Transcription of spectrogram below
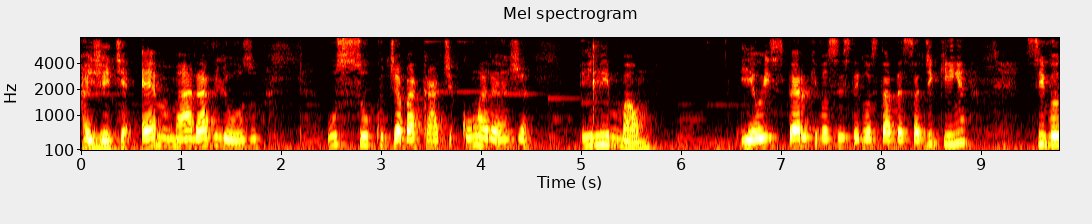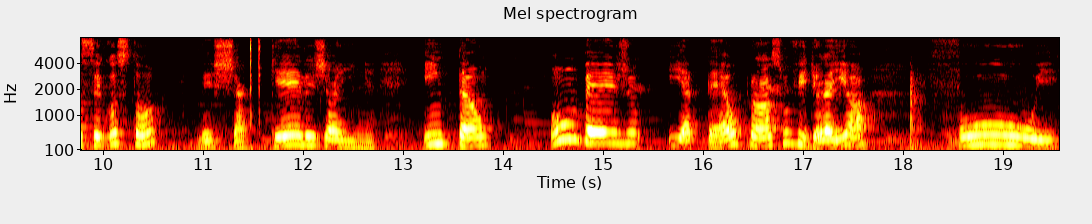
Ai, gente, é maravilhoso o suco de abacate com laranja e limão. E eu espero que vocês tenham gostado dessa diquinha. Se você gostou, deixa aquele joinha. Então, um beijo e até o próximo vídeo. Olha aí, ó. Fui!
